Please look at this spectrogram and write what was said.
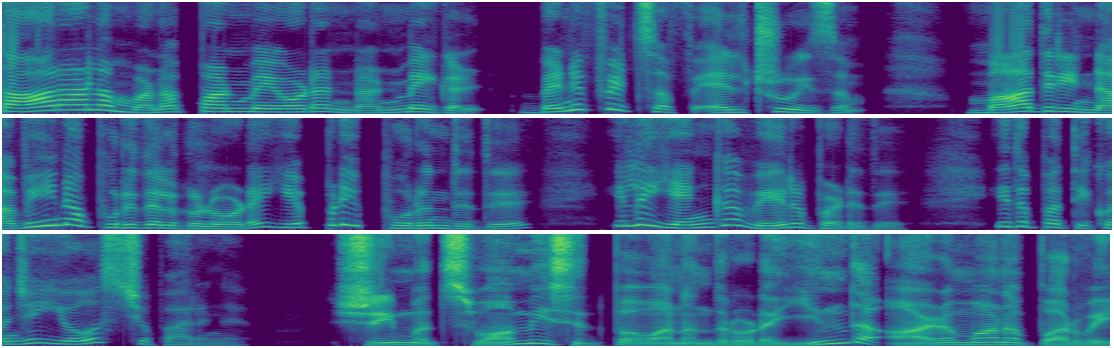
தாராள மனப்பான்மையோட நன்மைகள் பெனிஃபிட்ஸ் ஆஃப் எல்ட்ரூயிசம் மாதிரி நவீன புரிதல்களோட எப்படி பொருந்துது? இல்ல எங்க வேறுபடுது? இத பத்தி கொஞ்சம் யோசிச்சு பாருங்க. ஸ்ரீமத் சுவாமி சித்பவானந்தரோட இந்த ஆழமான பார்வை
